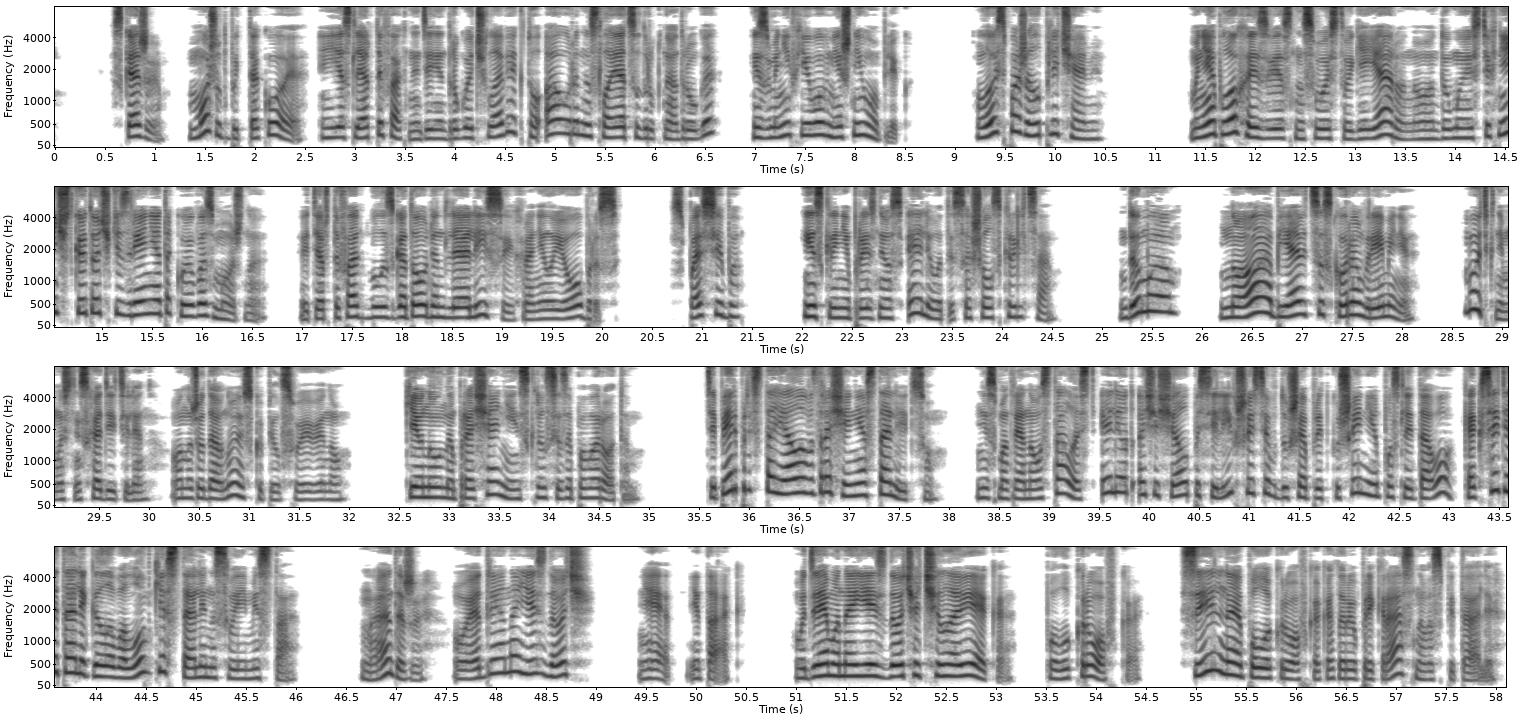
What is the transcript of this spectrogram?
«Скажи, может быть такое, если артефакт наденет другой человек, то ауры наслоятся друг на друга, изменив его внешний облик?» Лойс пожал плечами. Мне плохо известно свойства Геяру, но, думаю, с технической точки зрения такое возможно. Ведь артефакт был изготовлен для Алисы и хранил ее образ. «Спасибо», — искренне произнес Элиот и сошел с крыльца. «Думаю, Ноа объявится в скором времени. Будь к нему снисходителен, он уже давно искупил свою вину». Кивнул на прощание и скрылся за поворотом. Теперь предстояло возвращение в столицу. Несмотря на усталость, Элliot ощущал поселившееся в душе предвкушение после того, как все детали головоломки встали на свои места. Надо же, у Эдриана есть дочь. Нет, не так. У демона есть дочь от человека, полукровка. Сильная полукровка, которую прекрасно воспитали.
